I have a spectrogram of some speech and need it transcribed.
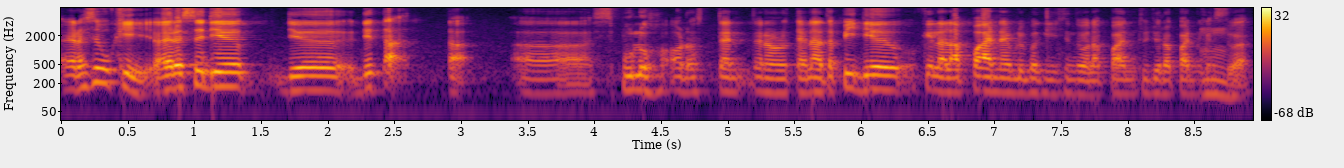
I rasa okay. I rasa dia dia dia tak tak uh, 10 out of 10, 10 out of 10 lah. Tapi dia okay lah 8 I boleh bagi tu. 8, 7, 8 dekat Hmm. situ lah.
